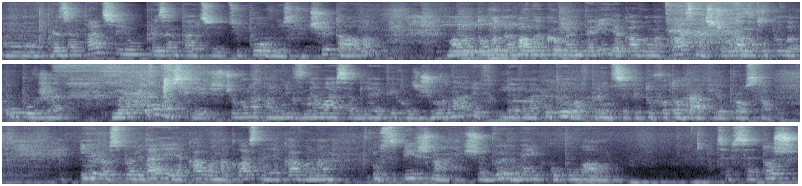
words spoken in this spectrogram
е, презентацію, презентацію цю повністю читала. Мало того, давала коментарі, яка вона класна, що вона накупила купу вже нерухомості, що вона там відзнялася для якихось журналів, де вона купила, в принципі, ту фотографію просто. І розповідає, яка вона класна, яка вона успішна, щоб ви в неї купували. Це все. Тож,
